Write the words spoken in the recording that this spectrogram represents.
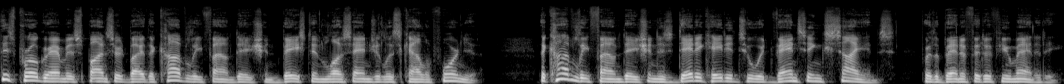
This program is sponsored by the Kavli Foundation, based in Los Angeles, California. The Kavli Foundation is dedicated to advancing science for the benefit of humanity.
